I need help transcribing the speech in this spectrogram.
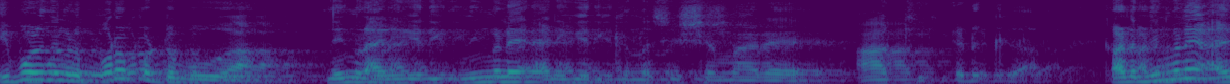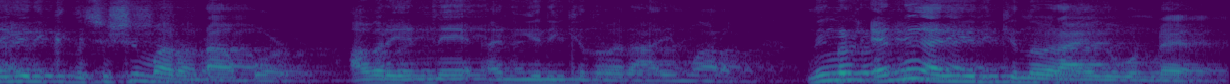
ഇപ്പോൾ നിങ്ങൾ പുറപ്പെട്ടു പോവുക നിങ്ങൾ അനുകരി നിങ്ങളെ അനുകരിക്കുന്ന ശിഷ്യന്മാരെ ആക്കി എടുക്കുക. കാരണം നിങ്ങളെ അനുകരിക്കുന്ന ശിഷ്യന്മാരുണ്ടാകുമ്പോൾ അവർ എന്നെ അനുകരിക്കുന്നവരായി മാറും. നിങ്ങൾ എന്നെ അനുകരിക്കുന്നവരായതുകൊണ്ട്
